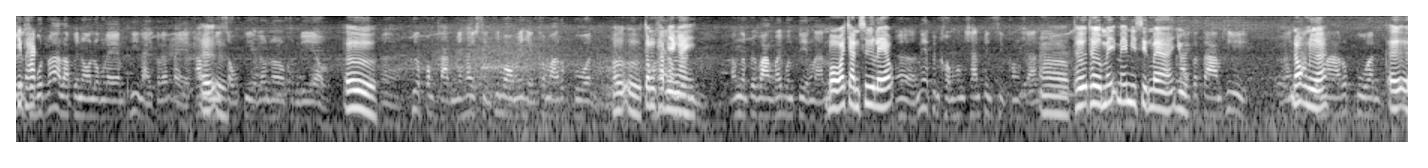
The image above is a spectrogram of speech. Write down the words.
ที่เรื่องพัสกมมติว่าเราไปนอนโรงแรมที่ไหนก็แล้วแต่ ถ้าเออมันมีเออสองเตียงแล้วนอนคนเดียวเออ อ่าเพื่อป้องกันไม่ให้สิ่งที่มองไม่เห็นเข้ามารบกวนเออเออต้องทำยังไงเอาเงินไปวางไว้บนเตียงนั้นบอกว่าฉันซื้อแล้ว เออเนี่ยเป็นของของฉันเป็นสิทธิ์ของฉันเออเธอเธอไม่ไม่มีสิทธิ์มาอยู่ ใครก็ตามที่ นอกเหนือยากจะมารบกวนเออเอ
